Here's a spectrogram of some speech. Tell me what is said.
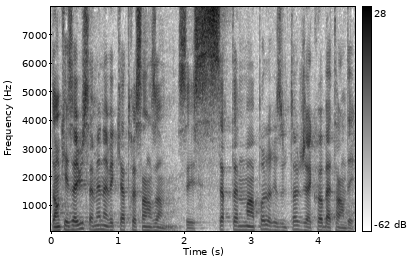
Donc Ésaü s'amène avec 400 hommes. C'est certainement pas le résultat que Jacob attendait.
